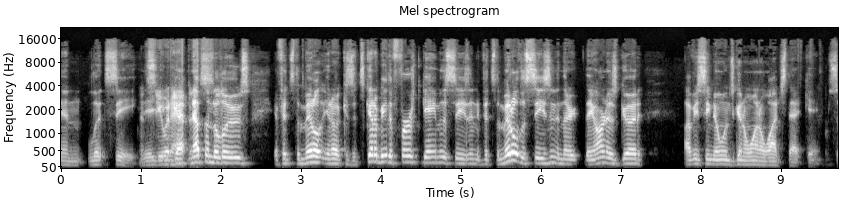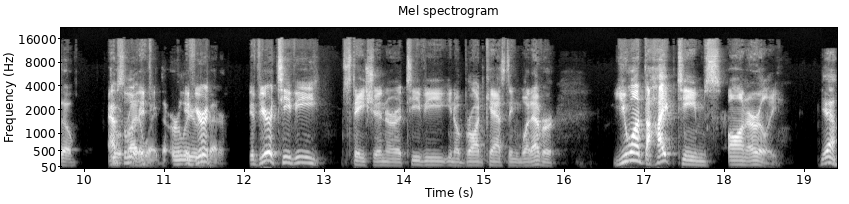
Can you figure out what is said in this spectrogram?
and let's see. And You- see you've what got happens. nothing to lose if it's the middle, you know, because it's going to be the first game of the season. If it's the middle of the season and they they aren't as good, obviously no one's going to want to watch that game. So Absolutely. right away. The earlier you're the better. if you're a TV station or a TV, you know, broadcasting, whatever, you want the hype teams on early Yeah,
